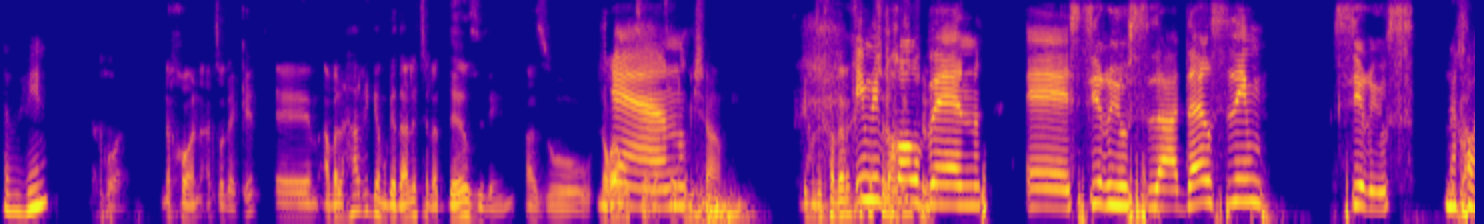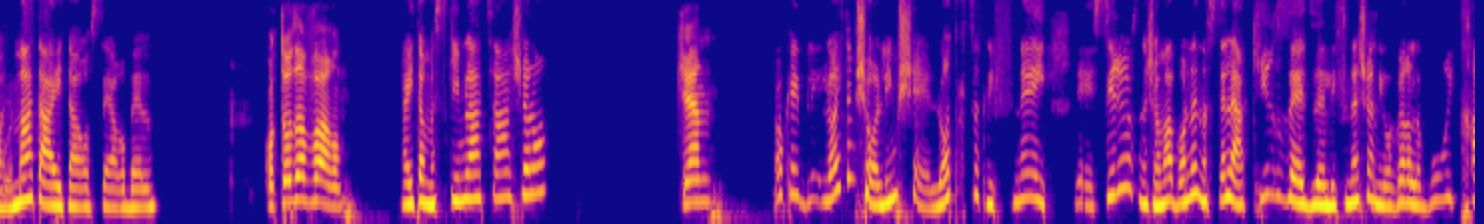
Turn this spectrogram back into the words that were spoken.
אתה מבין? נכון נכון את צודקת אמ, אבל הארי גם גדל אצל הדרזלים אז הוא נורא כן. רוצה לצאת משם גם זה חבר הכי אם טוב של לבחור ההורים שלו בין אה, סיריוס לדרסלים, סיריוס. נכון. מה אתה היית עושה ארבל? אותו דבר, היית מסכים להצעה שלו? כן. אוקיי, בלי, לא הייתם שואלים שאלות קצת לפני, אה, סיריוס נשמה בוא ננסה להכיר זה את זה לפני שאני עובר לגור איתך,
